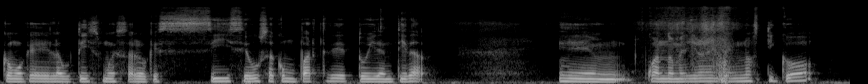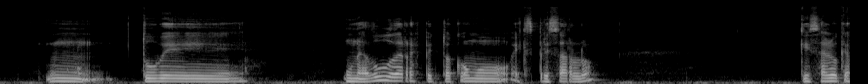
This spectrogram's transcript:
como que el autismo es algo que sí se usa como parte de tu identidad. Em, cuando me dieron el diagnóstico mm, tuve una duda respecto a cómo expresarlo que es algo que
